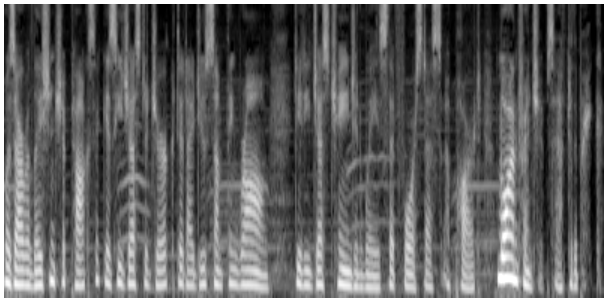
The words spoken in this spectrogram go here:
was our relationship toxic? Is he just a jerk? Did I do something wrong? Did he just change in ways that forced us apart? More on friendships after the break.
